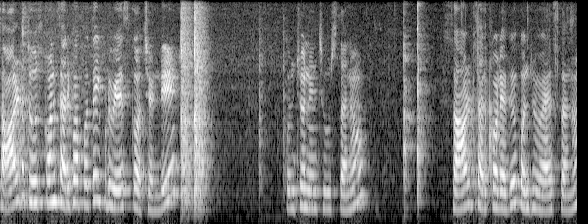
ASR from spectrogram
సాల్ట్ చూసుకొని సరిపోతే ఇప్పుడు వేసుకోవచ్చండి. కొంచెం నేను చూస్తాను. సాల్ట్ సరిపోలేదు కొంచెం వేస్తాను.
